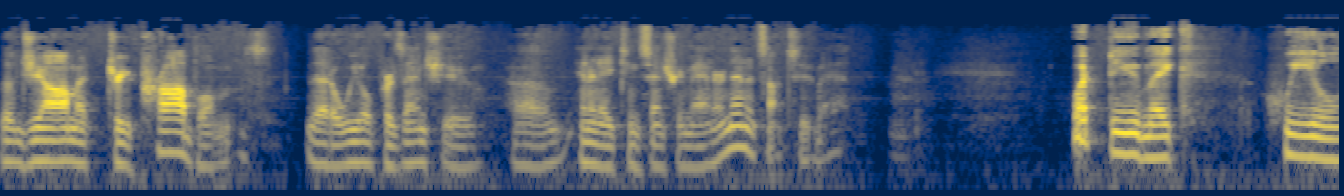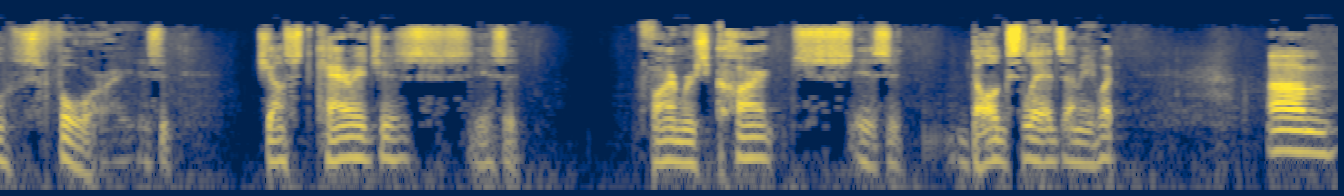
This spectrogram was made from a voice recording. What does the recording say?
the geometry problems that a wheel presents you um, in an 18th century manner, and then it's not too bad. What do you make wheels for? Is it just carriages? Is it farmers' carts? Is it dog sleds? I mean, what? Um,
